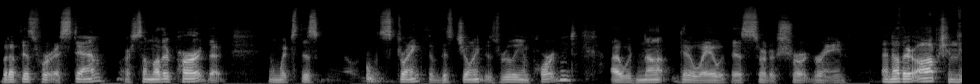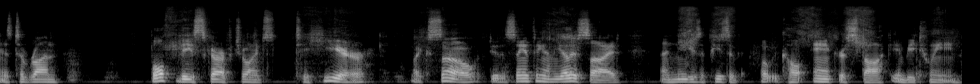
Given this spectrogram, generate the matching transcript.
But if this were a stem or some other part that in which this strength of this joint is really important, I would not get away with this sort of short grain. Another option is to run both of these scarf joints to here, like so, do the same thing on the other side, and use a piece of what we call anchor stock in between.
